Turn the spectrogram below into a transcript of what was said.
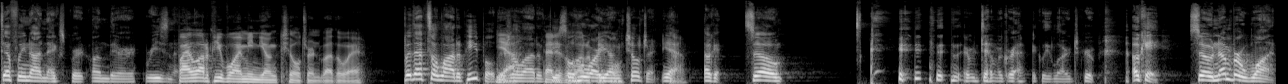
definitely not an expert on their reasoning. By a lot of people, I mean young children, by the way. But that's a lot of people. There's Yeah, a lot of that is a people lot who of are young people. children. Yeah. Okay. So they're a demographically large group. Okay. So number one,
